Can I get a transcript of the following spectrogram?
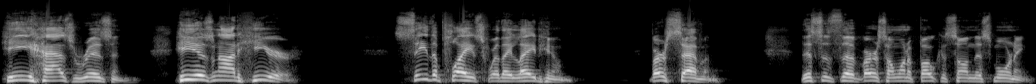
He has risen. He is not here. See the place where they laid him. Verse seven. This is the verse I want to focus on this morning.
